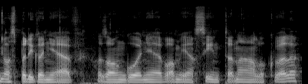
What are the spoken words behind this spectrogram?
Az pedig a nyelv, az angol nyelv, amilyen szinten állok vele.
